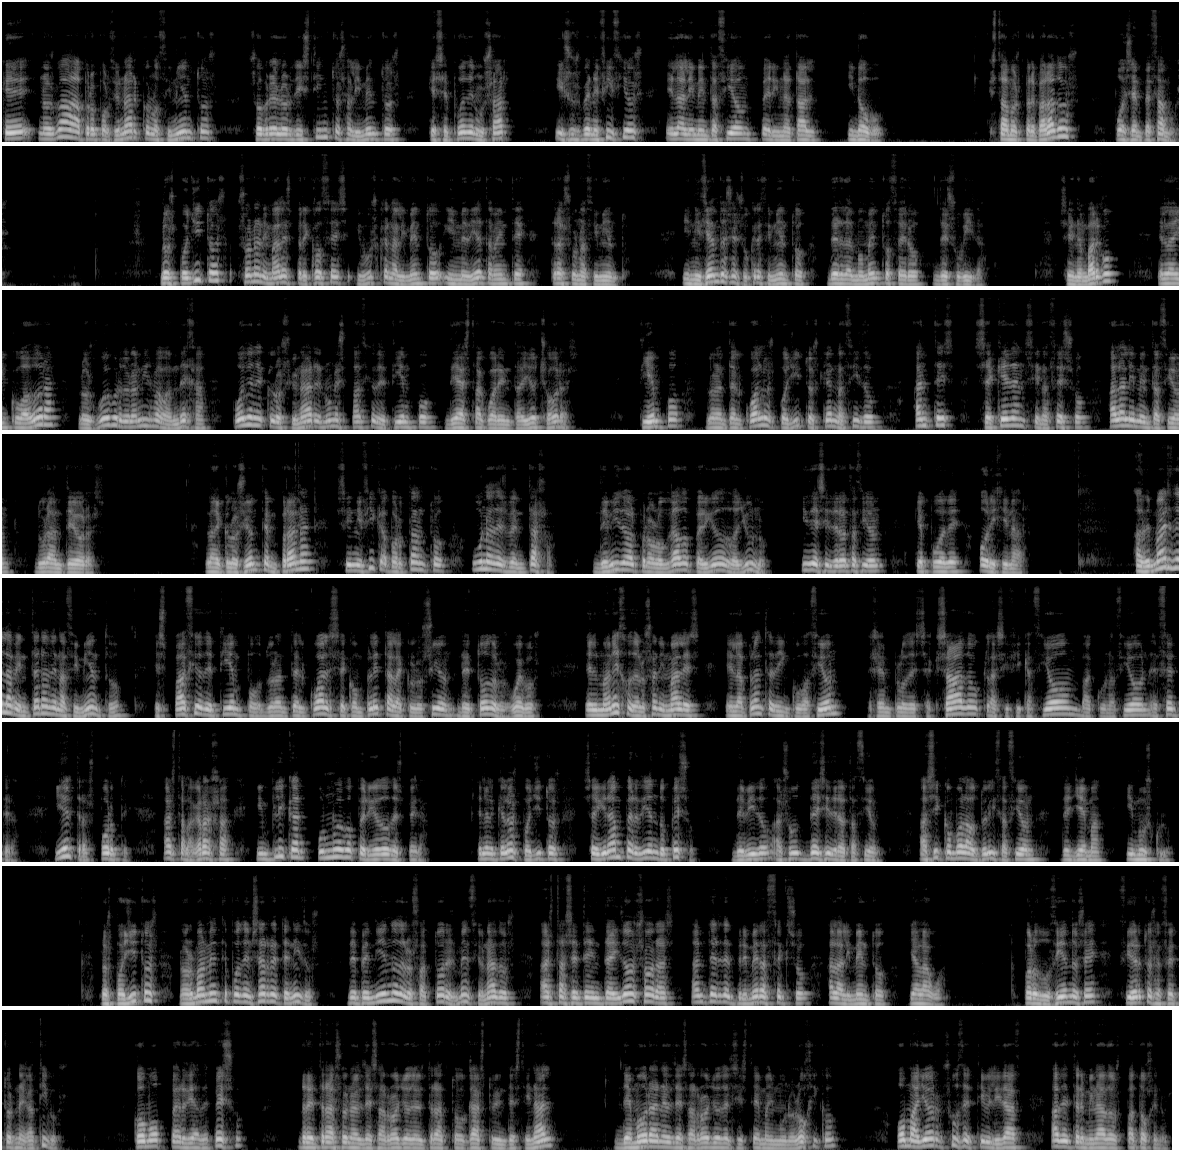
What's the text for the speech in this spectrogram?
que nos va a proporcionar conocimientos sobre los distintos alimentos que se pueden usar y sus beneficios en la alimentación perinatal y novo. ¿Estamos preparados? Pues empezamos. Los pollitos son animales precoces y buscan alimento inmediatamente tras su nacimiento, iniciándose su crecimiento desde el momento cero de su vida. Sin embargo, en la incubadora los huevos de una misma bandeja pueden eclosionar en un espacio de tiempo de hasta 48 horas, tiempo durante el cual los pollitos que han nacido antes se quedan sin acceso a la alimentación durante horas. La eclosión temprana significa, por tanto, una desventaja debido al prolongado periodo de ayuno y deshidratación que puede originar. Además de la ventana de nacimiento, espacio de tiempo durante el cual se completa la eclosión de todos los huevos, el manejo de los animales en la planta de incubación, ejemplo de sexado, clasificación, vacunación, etc., y el transporte hasta la granja implican un nuevo periodo de espera, en el que los pollitos seguirán perdiendo peso debido a su deshidratación, así como la utilización de yema y músculo. Los pollitos normalmente pueden ser retenidos, dependiendo de los factores mencionados, hasta 72 horas antes del primer acceso al alimento y al agua, produciéndose ciertos efectos negativos, como pérdida de peso, retraso en el desarrollo del tracto gastrointestinal, demora en el desarrollo del sistema inmunológico o mayor susceptibilidad a determinados patógenos.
